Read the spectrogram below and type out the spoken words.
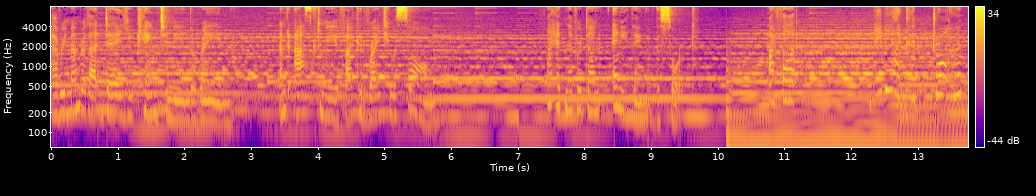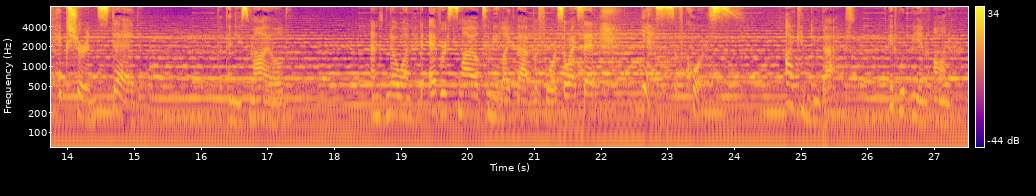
I remember that day you came to me in the rain and asked me if I could write you a song. I had never done anything of the sort. I thought maybe I could draw her a picture instead. But then you smiled. And no one had ever smiled to me like that before, so I said, Yes, of course. I can do that. It would be an honor.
